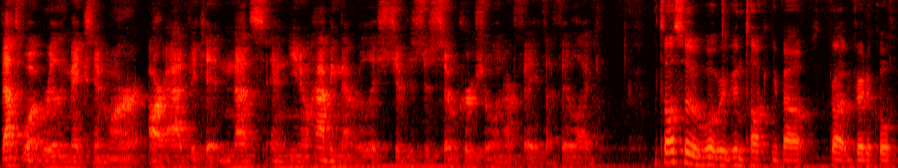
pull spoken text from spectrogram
that's what really makes Him our, our advocate. And that's and you know having that relationship is just so crucial in our faith. I feel like it's also what we've been talking about, brought vertical.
